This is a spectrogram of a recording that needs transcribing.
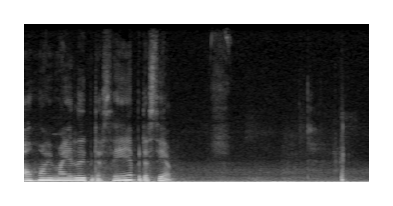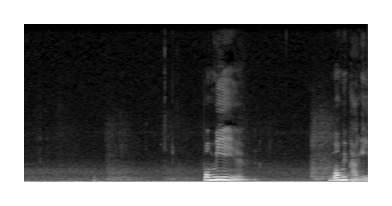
ออมมาไม่ไหมเลยเป็นตาแซ่บเป็นตาแซ่บ บ่มีบ่มีผักอี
